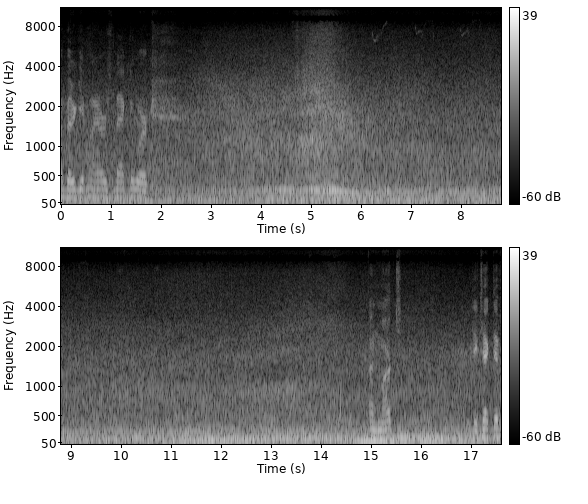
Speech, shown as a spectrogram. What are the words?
I better get my arse back to work. Unmarked detective.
